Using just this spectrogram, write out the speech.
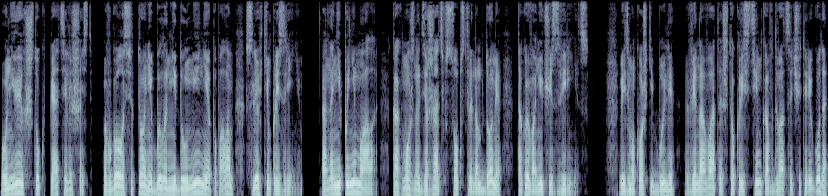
У нее их штук пять или шесть. В голосе Тони было недоумение пополам с легким презрением. Она не понимала, как можно держать в собственном доме такой вонючий зверинец. Видимо, кошки были виноваты, что Кристинка в 24 года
